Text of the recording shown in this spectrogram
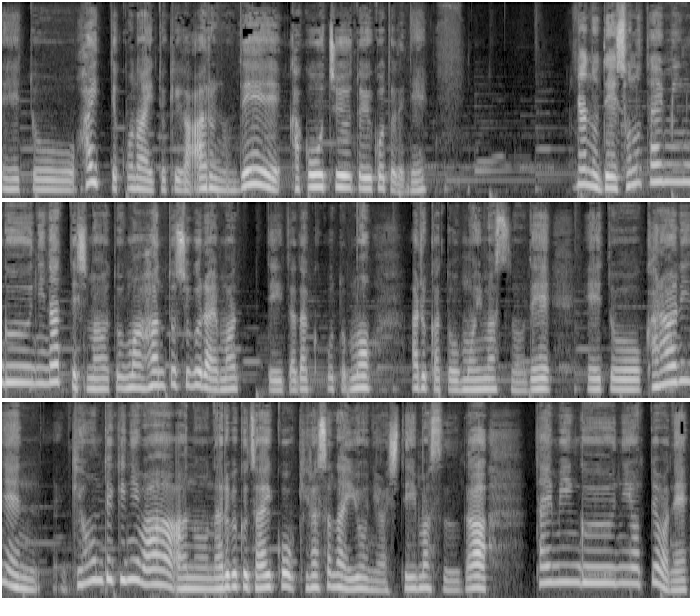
えっ、ー、と、入ってこない時があるので、加工中ということでね、なので、そのタイミングになってしまうと、まあ、半年ぐらい待ってていただくこともあるかと思いますので、えっ、ー、と、カラーリネン、基本的には、あの、なるべく在庫を切らさないようにはしていますが、タイミングによってはね、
